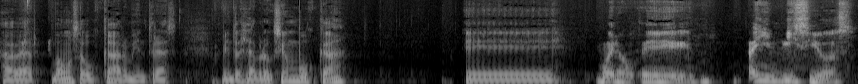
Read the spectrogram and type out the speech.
A ver, vamos a buscar mientras, mientras la producción busca. Eh, Bueno, hay indicios.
